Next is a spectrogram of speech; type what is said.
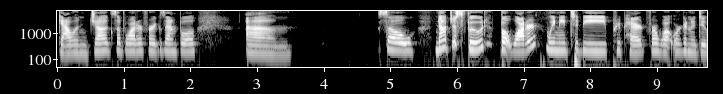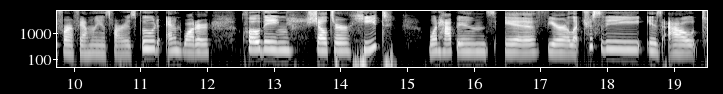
gallon jugs of water, for example. Um, so, not just food, but water. We need to be prepared for what we're going to do for our family as far as food and water, clothing, shelter, heat. What happens if your electricity is out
